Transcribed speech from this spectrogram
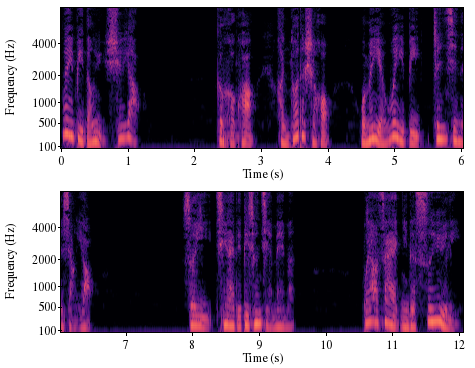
未必等于需要，更何况很多的时候，我们也未必真心的想要。所以，亲爱的弟兄姐妹们，不要在你的私欲里，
